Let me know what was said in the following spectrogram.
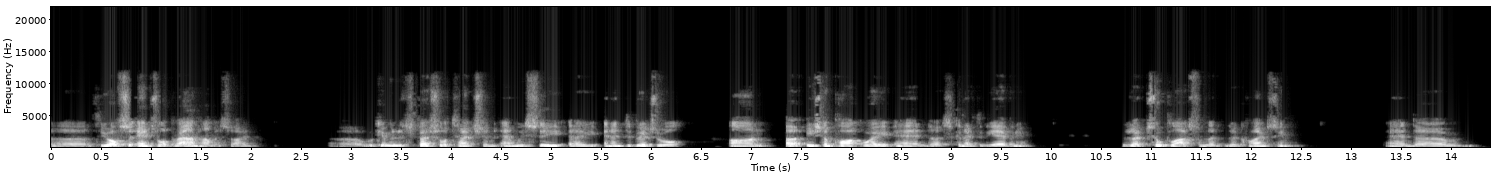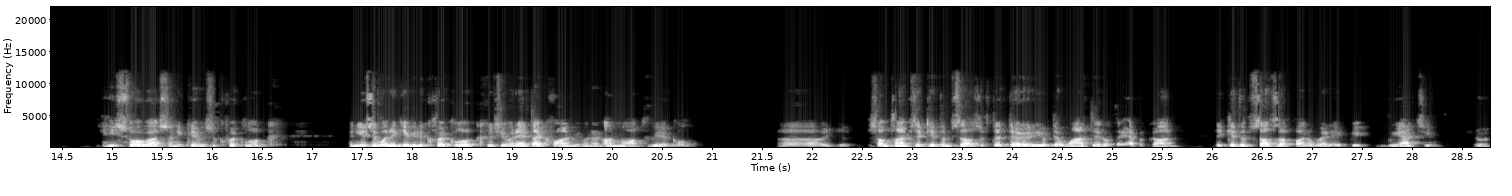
uh, the Officer Angelo Brown homicide, uh, we're giving it special attention, and we see a, an individual on uh, Eastern Parkway and uh, Schenectady Avenue. It was like two blocks from the, the crime scene, and um, he saw us and he gave us a quick look. And usually, when they give you the quick look, because you're an anti-crime, you're in an unmarked vehicle. Uh, sometimes they give themselves if they're dirty, or if they're wanted, or if they have a gun they give themselves up by the way they be, react to you. Sure.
